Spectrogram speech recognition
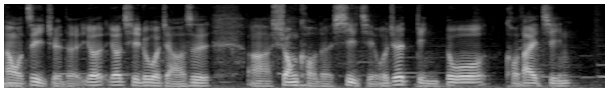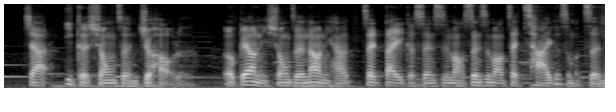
那我自己觉得，尤尤其如果讲的是啊、呃、胸口的细节，我觉得顶多口袋巾加一个胸针就好了，而不要你胸针，然后你还要再戴一个绅士帽，绅士帽再插一个什么针，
